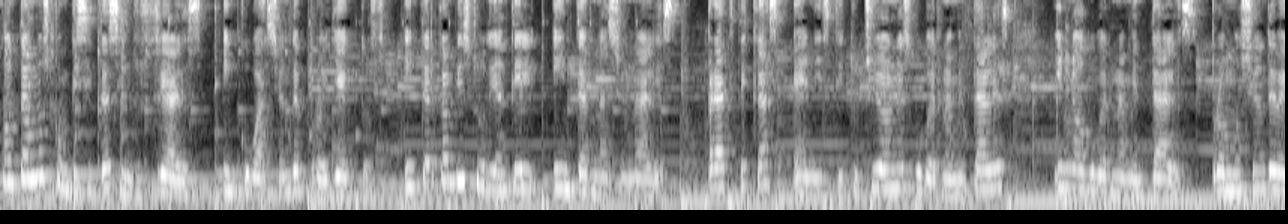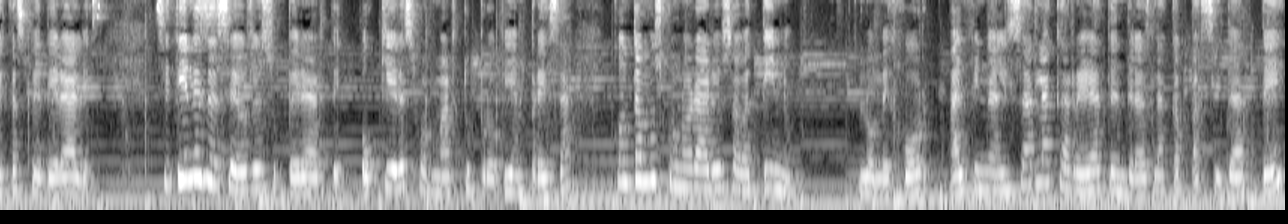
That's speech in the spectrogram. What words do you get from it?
Contamos con visitas industriales, incubación de proyectos, intercambio estudiantil internacionales, prácticas en instituciones gubernamentales y no gubernamentales, promoción de becas federales. Si tienes deseos de superarte o quieres formar tu propia empresa, contamos con horario sabatino. Lo mejor, al finalizar la carrera tendrás la capacidad de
